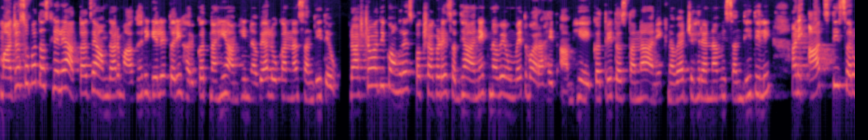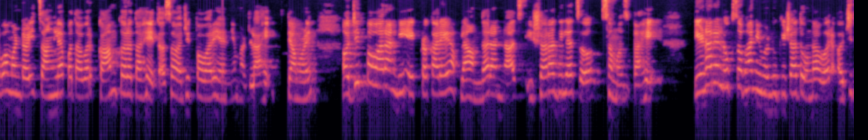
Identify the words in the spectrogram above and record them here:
माझ्यासोबत असलेले आताचे आमदार माघारी गेले तरी हरकत नाही. आम्ही नव्या लोकांना संधी देऊ. राष्ट्रवादी काँग्रेस पक्षाकडे सध्या अनेक नवे उमेदवार आहेत. आम्ही एकत्रित असताना अनेक नव्या चेहऱ्यांना मी संधी दिली आणि आज ती सर्व मंडळी चांगल्या पदावर काम करत आहेत असं अजित पवार यांनी म्हटलं आहे. त्यामुळे अजित पवारांनी एक प्रकारे आपल्या आमदारांनाच इशारा दिल्याचं समजत आहे. येणाऱ्या लोकसभा निवडणुकीच्या तोंडावर अजित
